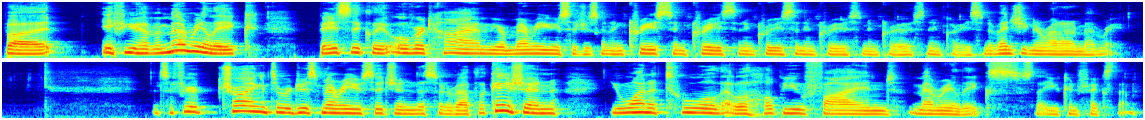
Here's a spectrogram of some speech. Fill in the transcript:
But if you have a memory leak, basically over time, your memory usage is going to increase, increase, and increase, and increase, and increase, and increase, and eventually you're going to run out of memory. And so if you're trying to reduce memory usage in this sort of application, you want a tool that will help you find memory leaks so that you can fix them.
